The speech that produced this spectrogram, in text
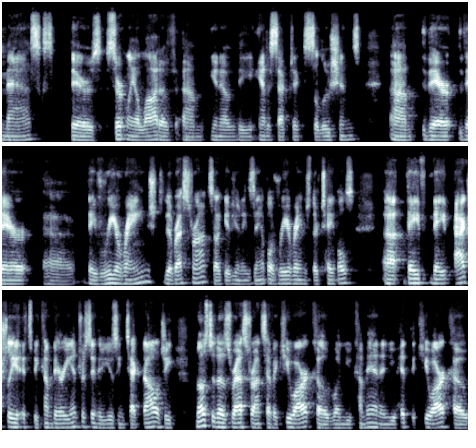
masks, there's certainly a lot of, um, you know, the antiseptic solutions. Um, they're they're uh, they've rearranged the restaurants. I'll give you an example of rearranged their tables. Uh, they've they've actually it's become very interesting. They're using technology. Most of those restaurants have a QR code when you come in and you hit the QR code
